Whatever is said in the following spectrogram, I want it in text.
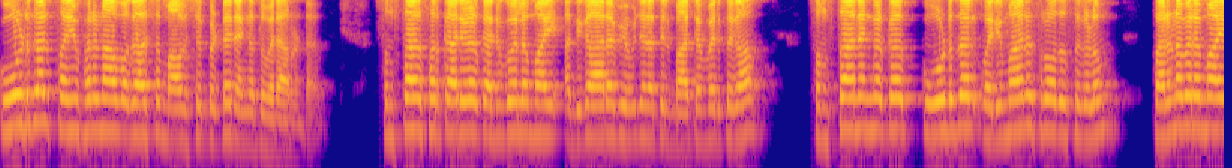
കൂടുതൽ സ്വയംഭരണാവകാശം ആവശ്യപ്പെട്ട് രംഗത്ത് വരാറുണ്ട്. സംസ്ഥാന സർക്കാരുകൾക്ക് അനുകൂലമായി അധികാര വിഭജനത്തിൽ മാറ്റം വരുത്തുക സംസ്ഥാനങ്ങൾക്ക് കൂടുതൽ വരുമാന സ്രോതസ്സുകളും ഭരണപരമായ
